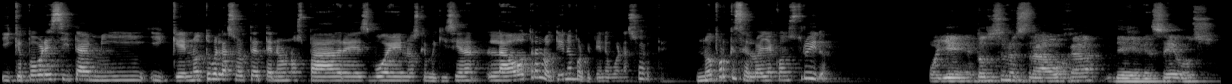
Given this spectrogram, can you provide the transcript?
y que pobrecita a mí y que no tuve la suerte de tener unos padres buenos que me quisieran, la otra lo tiene porque tiene buena suerte, no porque se lo haya construido. Oye, entonces en nuestra hoja de deseos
